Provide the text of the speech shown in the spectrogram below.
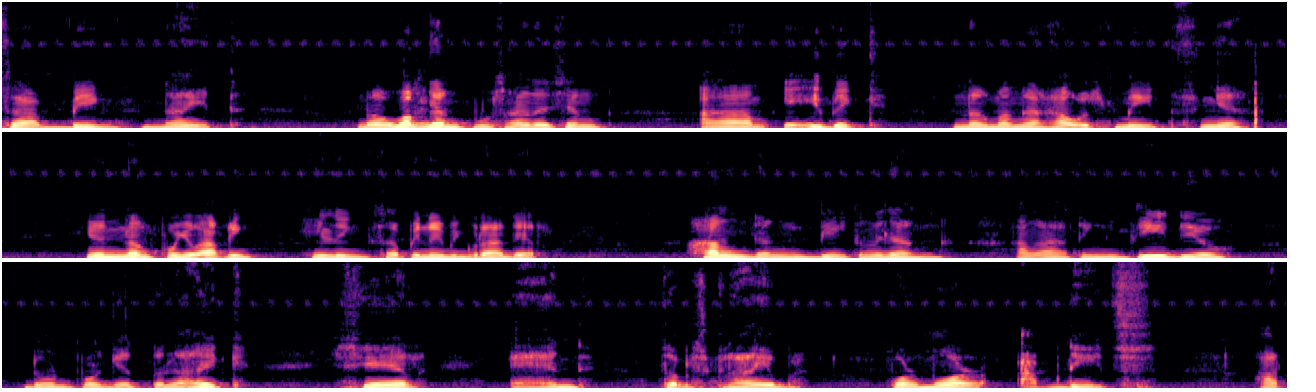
sa big night. No, wag lang po sana siyang um, iibig ng mga housemates niya. Yun lang po yung aking hiling sa Pinoy Big Brother. hanggang dito na lang ang ating video. Don't forget to like, share, and subscribe for more updates. At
